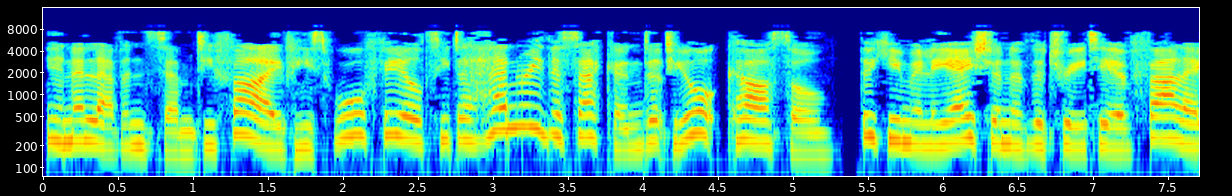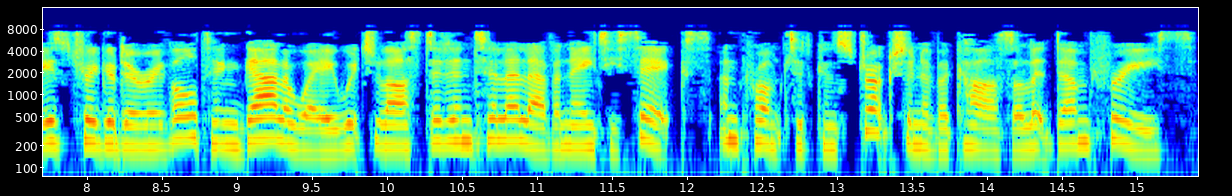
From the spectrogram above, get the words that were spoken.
In 1175 he swore fealty to Henry II at York Castle. The humiliation of the Treaty of Falaise triggered a revolt in Galloway which lasted until 1186, and prompted construction of a castle at Dumfries.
